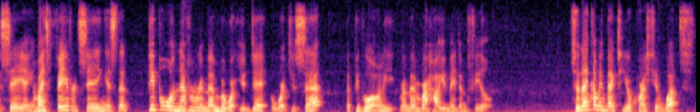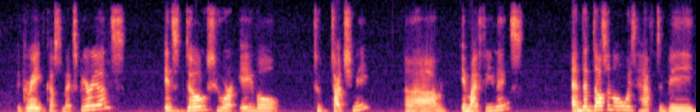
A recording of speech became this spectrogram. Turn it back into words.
saying. My favorite saying is that people will never remember what you did or what you said, but people will only remember how you made them feel. So then coming back to your question, what's a great customer experience? It's those who are able to touch me um, in my feelings. And that doesn't always have to be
